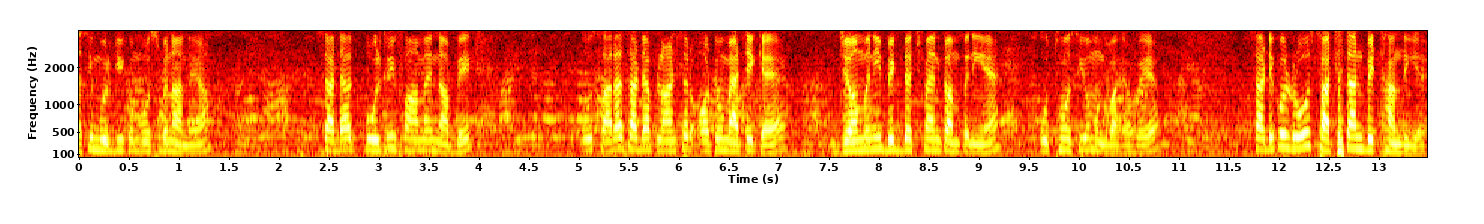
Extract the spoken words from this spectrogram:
ਅਸੀਂ ਮੁਰਗੀ ਕੰਪੋਸਟ ਬਣਾਉਂਦੇ ਆ ਸਾਡਾ ਪੋਲਟਰੀ ਫਾਰਮ ਹੈ ਨਾਬੇ। ਉਹ ਸਾਰਾ ਸਾਡਾ ਪਲਾਂਟ ਸਰ ਆਟੋਮੈਟਿਕ ਹੈ। ਜਰਮਨੀ ਬਿਗ ਡਚਮੈਨ ਕੰਪਨੀ ਹੈ। ਉੱਥੋਂ ਅਸੀਂ ਉਹ ਮੰਗਵਾਇਆ ਹੋਇਆ ਸਾਡੇ ਕੋਲ ਰੋਜ਼ 60 ਟਨ ਬਿੱਠ ਆਉਂਦੀ ਹੈ।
